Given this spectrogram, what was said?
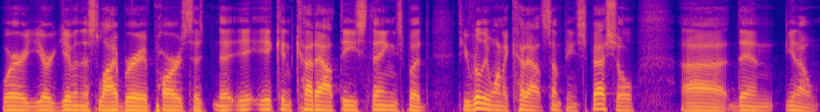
where you're given this library of parts that, that it, it can cut out these things but if you really want to cut out something special uh, then you know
